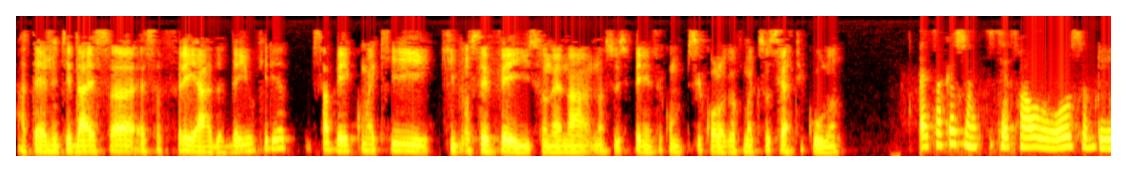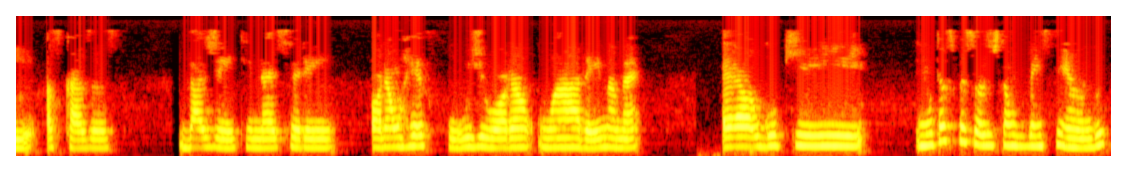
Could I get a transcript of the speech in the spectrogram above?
até a gente dar essa, essa freada. Daí eu queria saber como é que, que você vê isso, né, na, na sua experiência como psicóloga, como é que isso se articula? Essa questão que você falou sobre as casas da gente, né, serem ora um refúgio, ora uma arena, né, é algo que muitas pessoas estão vivenciando,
